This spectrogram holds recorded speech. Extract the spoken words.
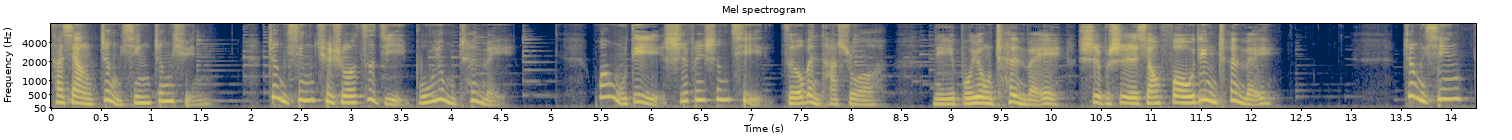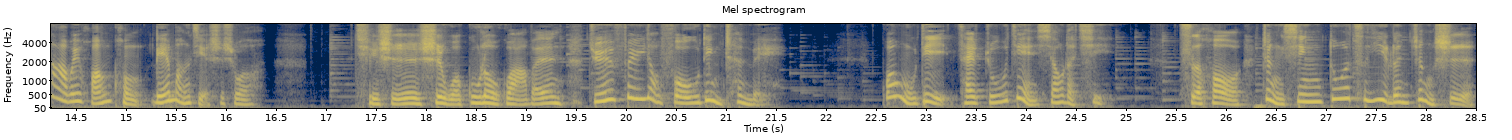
他向郑兴征询，郑兴却说自己不用谶纬。光武帝十分生气，责问他说：“你不用谶纬，是不是想否定谶纬？”郑兴大为惶恐，连忙解释说。其实是我孤陋寡闻，绝非要否定谶纬。光武帝才逐渐消了气。此后，郑兴多次议论政事，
